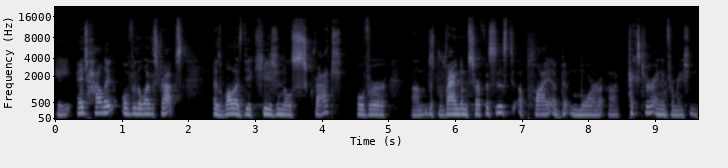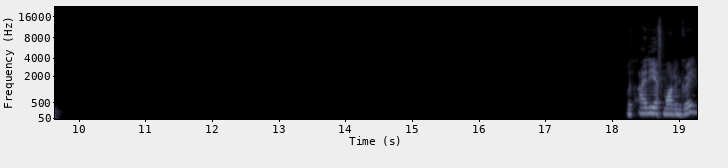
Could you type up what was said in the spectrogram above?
a edge highlight over the leather straps, as well as the occasional scratch over um, just random surfaces to apply a bit more uh, texture and information. With IDF Modern Gray,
